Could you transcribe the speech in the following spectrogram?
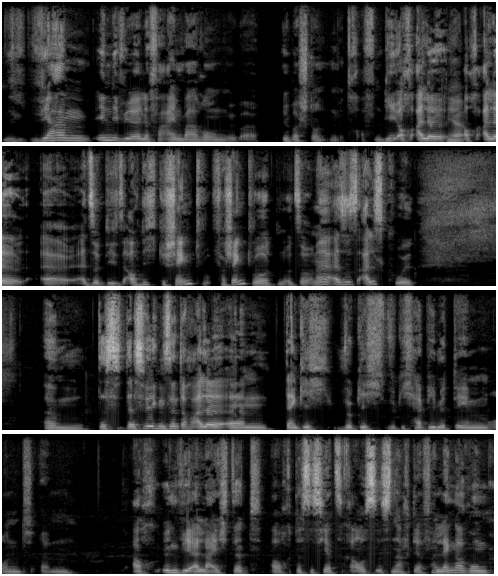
Wir haben individuelle Vereinbarungen über Überstunden getroffen, die auch alle, ja. auch alle, äh, also die auch nicht geschenkt, verschenkt wurden und so. Ne? Also ist alles cool. Ähm, das, deswegen sind auch alle, ähm, denke ich, wirklich, wirklich happy mit dem und ähm, auch irgendwie erleichtert, auch dass es jetzt raus ist nach der Verlängerung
